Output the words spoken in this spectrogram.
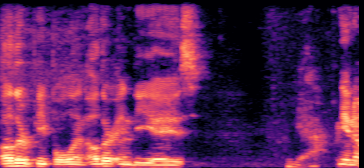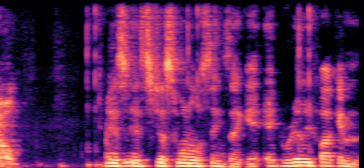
other people and other NDAs, yeah you know. it's, it's just one of those things like it, it really fucking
